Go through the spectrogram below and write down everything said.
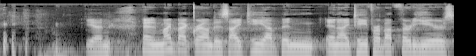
yeah, and, and my background is IT. I've been in IT for about 30 years.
